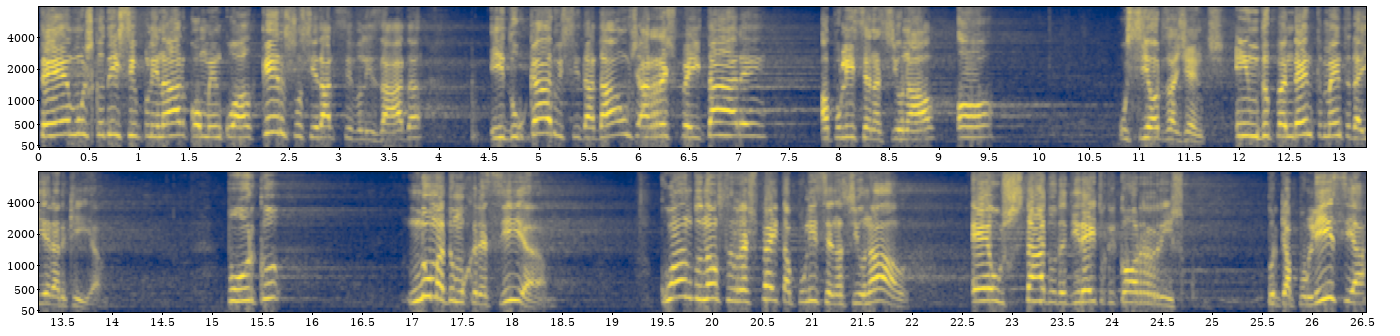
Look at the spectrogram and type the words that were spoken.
Temos que disciplinar, como em qualquer sociedade civilizada, educar os cidadãos a respeitarem a Polícia Nacional ou os senhores agentes, independentemente da hierarquia. Porque numa democracia, quando não se respeita a Polícia Nacional, é o Estado de Direito que corre risco. Porque a polícia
